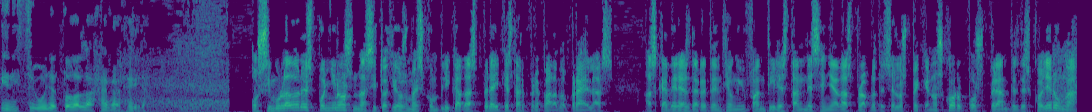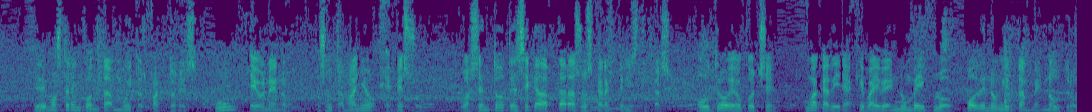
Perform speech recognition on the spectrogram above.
y distribuye todas las energías. Os simuladores poñenos nas situacións máis complicadas, pero hai que estar preparado para elas. As caderas de retención infantil están deseñadas para protexer os pequenos corpos, pero antes de escoller unha, debemos ter en conta moitos factores. Un é o neno, o seu tamaño e peso. O asento tense que adaptar ás súas características. Outro é o coche. Unha cadeira que vai ben nun vehículo pode non ir tan ben noutro.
